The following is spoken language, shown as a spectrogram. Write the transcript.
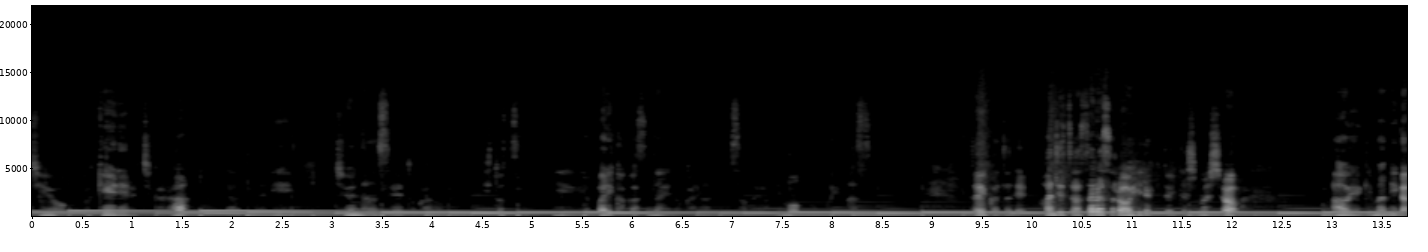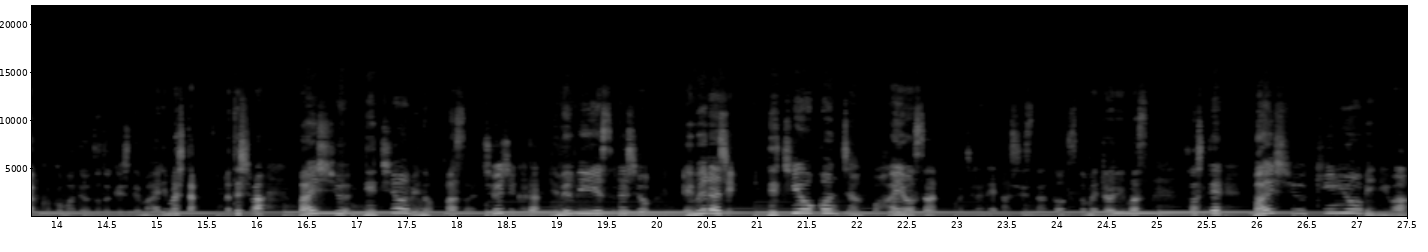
自由受け入れる力であったり柔軟性とかの一つにやっぱり欠かせないのかなってそのようにも思います。ということで本日はそろそろお開きといたしましょう。青柳まみがまでお届けしてまいりました。私は毎週日曜日の朝10時から MBS ラジオ M ラジ日曜こんちゃんおはようさんこちらでアシスタントを務めております。そして毎週金曜日には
